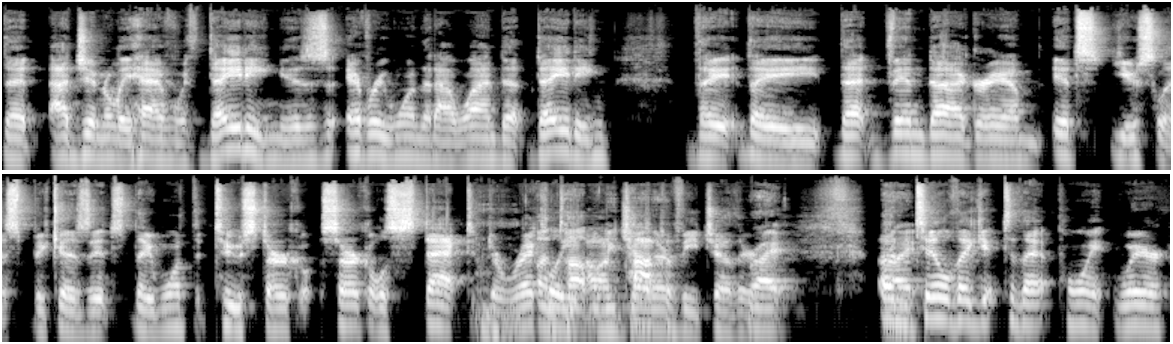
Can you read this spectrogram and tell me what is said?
that I generally have with dating is everyone that I wind up dating, they they that Venn diagram it's useless because it's they want the two circle, circles stacked directly top on of top, each other. of each other Right. Right. until they get to that point where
